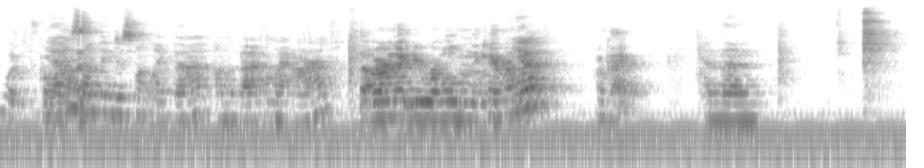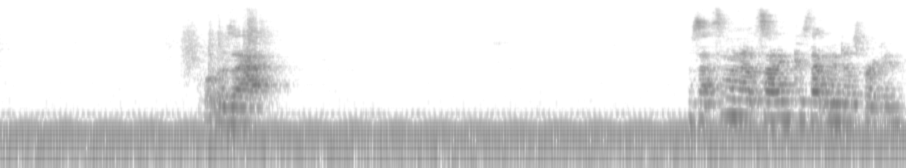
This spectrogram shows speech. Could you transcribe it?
what's going on. Yeah, on. something just went like that on the back of my arm. The arm that you were holding the camera Yeah. with? Okay. And then What was that? Was that someone outside? Because that window's broken.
